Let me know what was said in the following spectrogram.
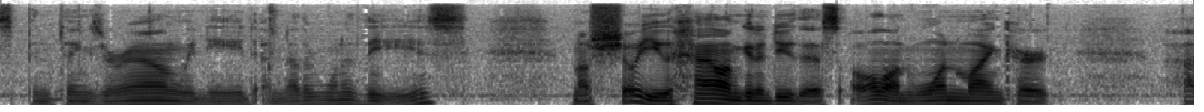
Spin things around. We need another one of these. And I'll show you how I'm going to do this all on one minecart uh,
